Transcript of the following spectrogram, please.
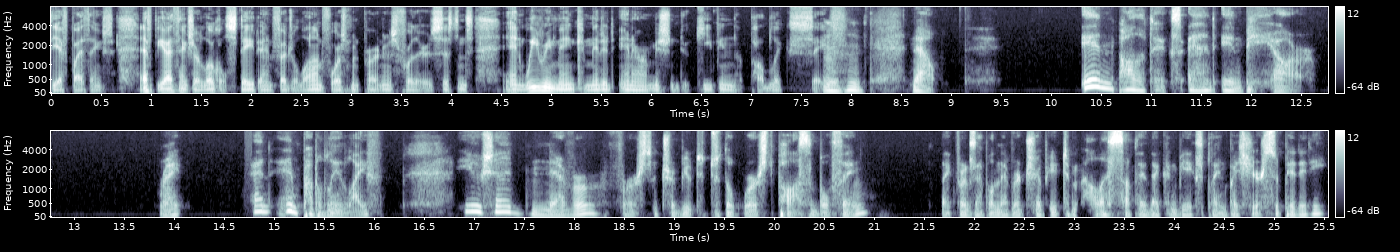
The FBI thanks FBI thanks our local, state, and federal law enforcement partners for their assistance, and we remain committed in our mission to keeping the public safe. Mhm. Now, in politics and in PR, right? And and probably in life, you should never first attribute to the worst possible thing. Like, for example, never attribute to malice something that can be explained by sheer stupidity.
